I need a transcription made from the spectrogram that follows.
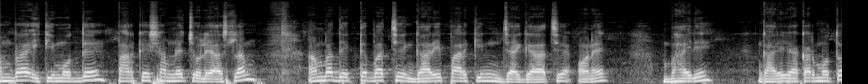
আমরা ইতিমধ্যে পার্কের সামনে চলে আসলাম। আমরা দেখতে পাচ্ছি গাড়ি পার্কিং জায়গা আছে অনেক। বাইরে গাড়ি রাখার মতো।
